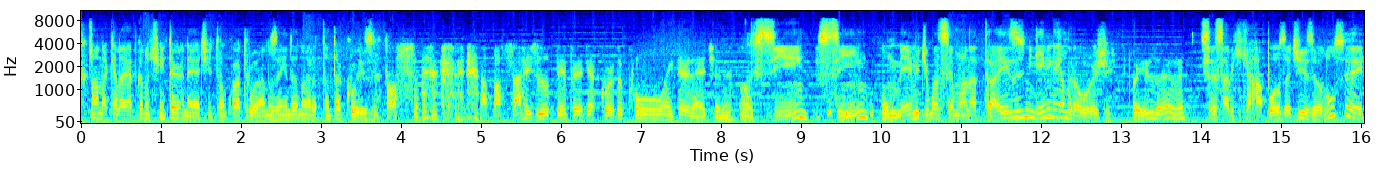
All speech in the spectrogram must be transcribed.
Não, naquela época não tinha internet, então quatro anos ainda não era tanta coisa. Nossa, a passagem do tempo é de acordo com a internet, né? Nossa, Sim, sim. Um meme de uma semana atrás ninguém lembra hoje. pois é, né? Você sabe o que a raposa diz? Eu não sei.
